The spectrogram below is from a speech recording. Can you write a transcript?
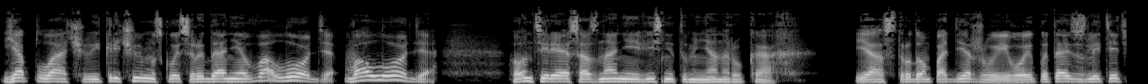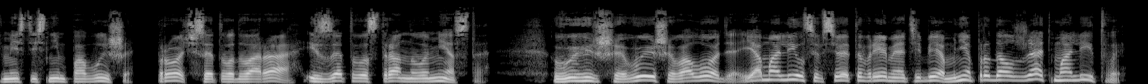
Я плачу и кричу ему сквозь рыдание «Володя! Володя!». Он, теряя сознание, виснет у меня на руках. Я с трудом поддерживаю его и пытаюсь взлететь вместе с ним повыше, прочь с этого двора, из этого странного места. «Выше, выше, Володя! Я молился все это время о тебе, мне продолжать молитвы!»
